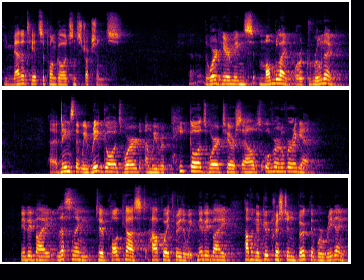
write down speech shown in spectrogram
He meditates upon God's instructions. Uh, the word here means mumbling or groaning. Uh, it means that we read God's word and we repeat God's word to ourselves over and over again. Maybe by listening to a podcast halfway through the week. Maybe by having a good Christian book that we're reading,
